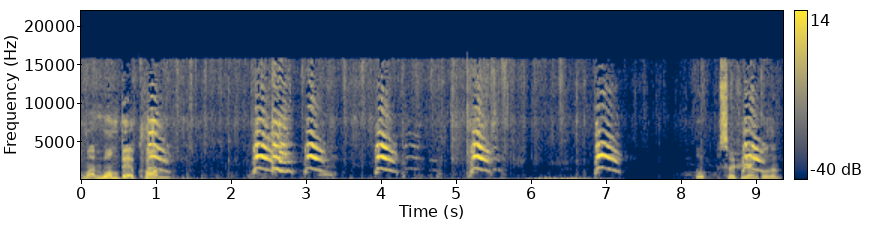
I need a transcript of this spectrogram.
One bit of crumb. Sophie got them.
